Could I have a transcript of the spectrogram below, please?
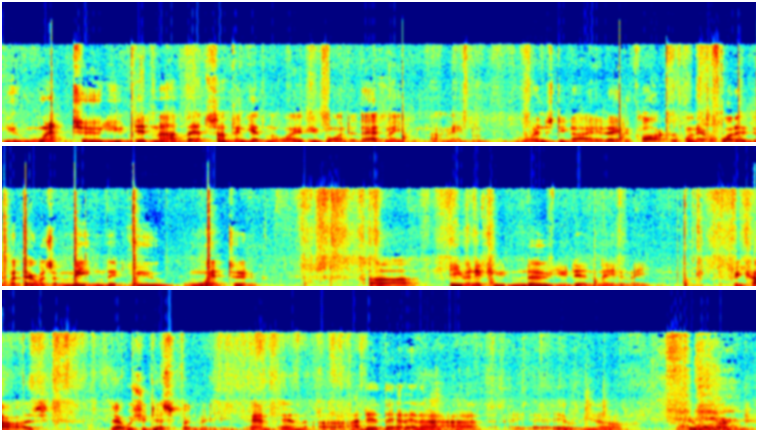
you went to, you did not let something get in the way of you going to that meeting. I mean, Wednesday night at 8 o'clock or whenever. What it, but there was a meeting that you went to, uh, even if you knew you didn't need a meeting, because that was your discipline meeting, and and uh, I did that, and I, I it, you know, it worked.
